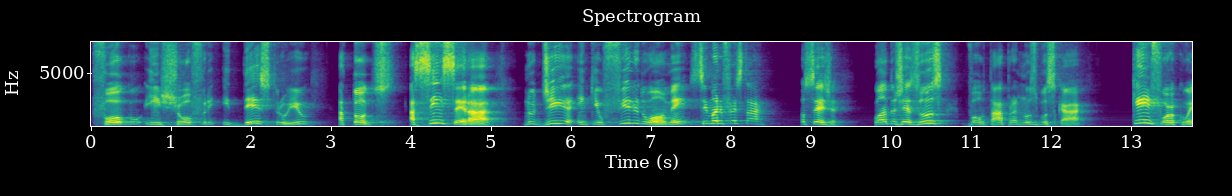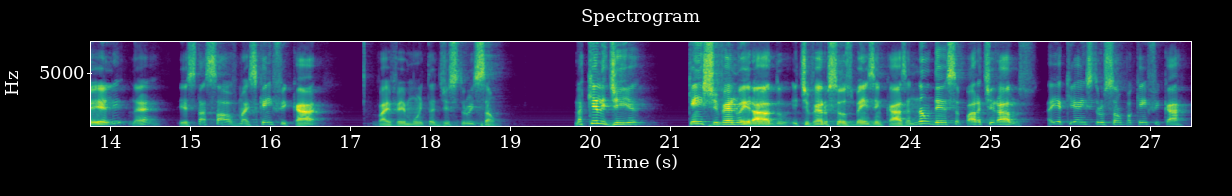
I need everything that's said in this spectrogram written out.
fogo e enxofre e destruiu a todos. Assim será no dia em que o Filho do Homem se manifestar. Ou seja, quando Jesus voltar para nos buscar, quem for com ele, né, está salvo, mas quem ficar vai ver muita destruição. Naquele dia, quem estiver no eirado e tiver os seus bens em casa, não desça para tirá-los. Aí aqui é a instrução para quem ficar.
